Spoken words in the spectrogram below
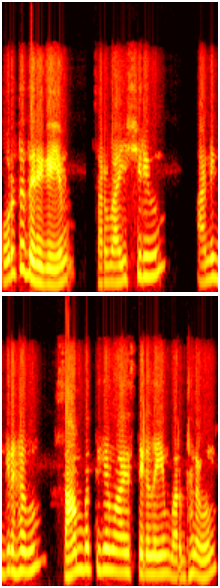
പുറത്തു തരികയും സർവ ഐശ്വര്യവും അനുഗ്രഹവും സാമ്പത്തികമായ സ്ഥിരതയും വർധനവും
